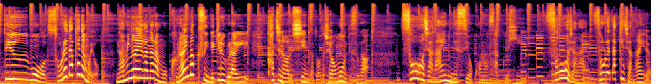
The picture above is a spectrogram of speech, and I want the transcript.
っていうもうそれだけでもよ。波の映画ならもうクライマックスにできるぐらい価値のあるシーンだと私は思うんですがそうじゃないんですよこの作品。そうじゃない。それだけじゃないのよ。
